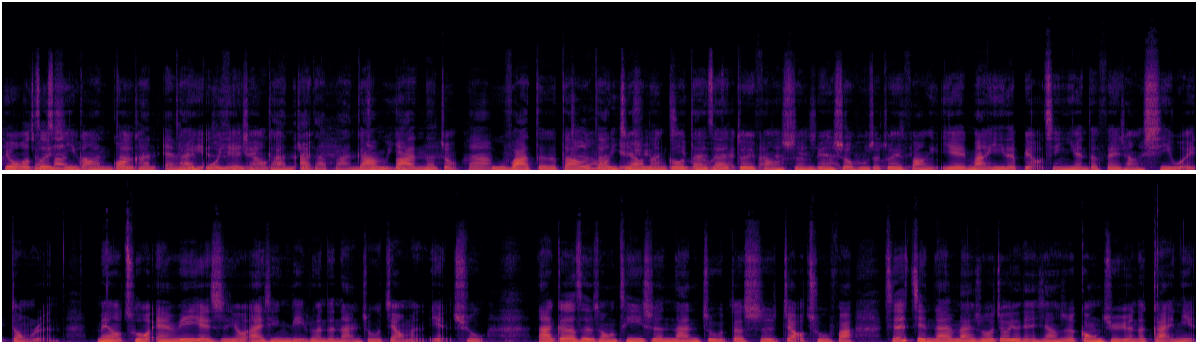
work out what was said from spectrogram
有我最喜欢的泰国演员甘阿大班主演那种无法得到，但只要能够待在对方身边守护着对方也满意的表情，演得非常细微动人。没有错，MV 也是由爱情理论的男主角们演出。那歌词从替身男主的视角出发，其实简单来说就有点像是工具人的概念，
